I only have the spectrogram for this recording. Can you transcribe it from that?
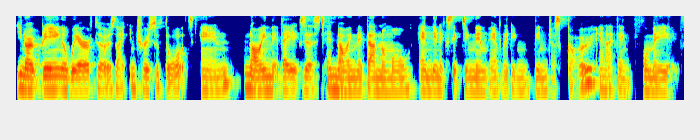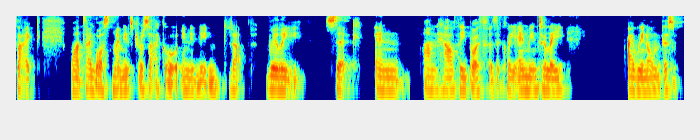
you know being aware of those like intrusive thoughts and knowing that they exist and knowing that they're normal and then accepting them and letting them just go. And i think for me it's like once I lost my menstrual cycle and it ended up really sick and unhealthy, both physically and mentally, I went on this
